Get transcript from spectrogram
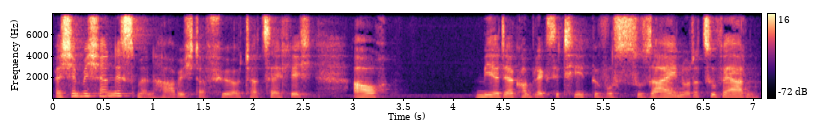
Welche Mechanismen habe ich dafür, tatsächlich auch mir der Komplexität bewusst zu sein oder zu werden?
